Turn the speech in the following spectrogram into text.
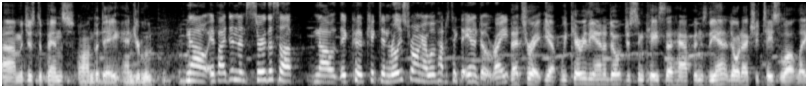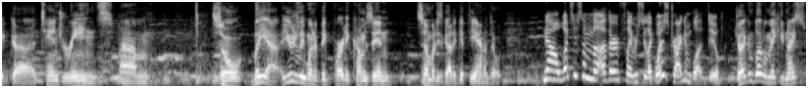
Um, it just depends on the day and your mood. Now, if I didn't stir this up, now it could have kicked in really strong. I would have had to take the antidote, right? That's right, yeah. We carry the antidote just in case that happens. The antidote actually tastes a lot like uh, tangerines. Um, so, but yeah, usually when a big party comes in, somebody's got to get the antidote. now, what do some of the other flavors do? Like, what does dragon blood do? Dragon blood will make you nice,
